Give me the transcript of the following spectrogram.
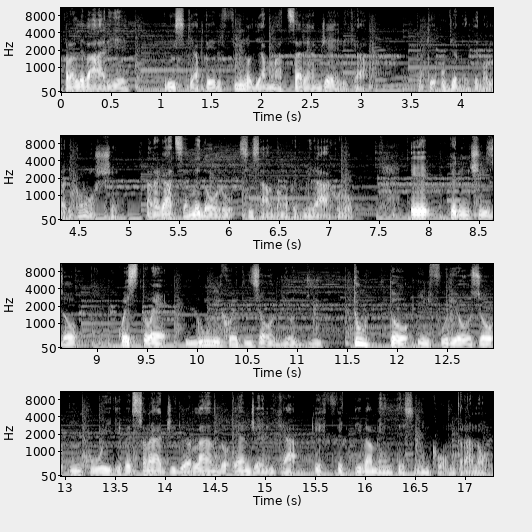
Fra le varie rischia perfino di ammazzare Angelica, perché ovviamente non la riconosce. La ragazza e Medoro si salvano per miracolo. E per inciso, questo è l'unico episodio di tutto il Furioso in cui i personaggi di Orlando e Angelica effettivamente si incontrano,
